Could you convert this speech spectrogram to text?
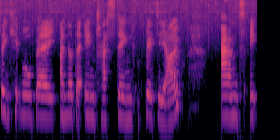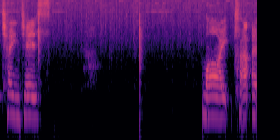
think it will be another interesting video and it changes my tra uh,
